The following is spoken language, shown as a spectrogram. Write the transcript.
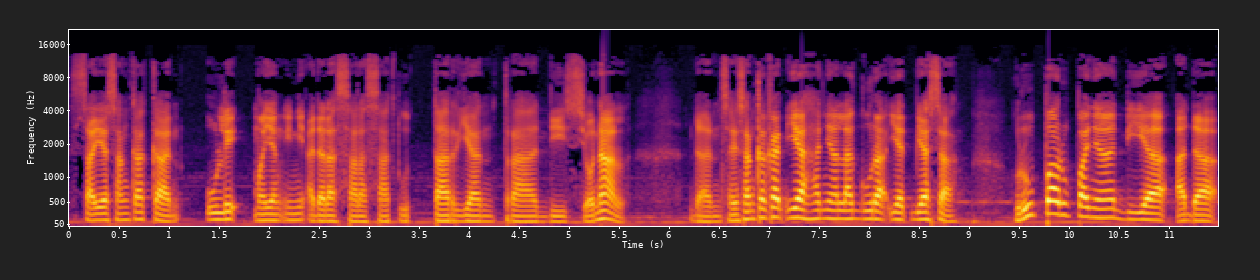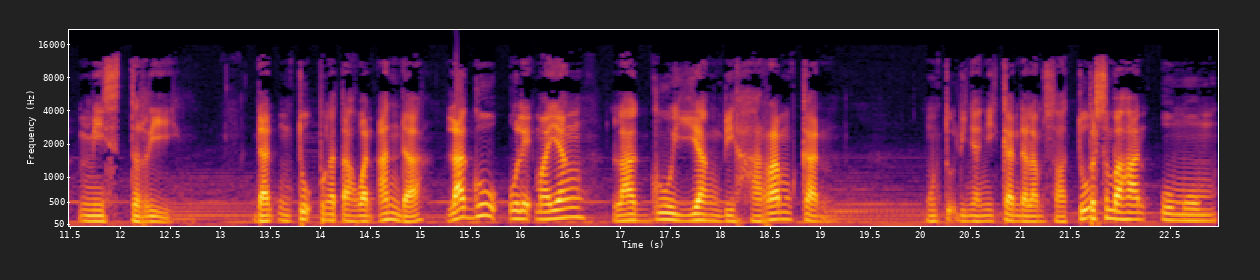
saya sangkakan ulik mayang ini adalah salah satu tarian tradisional dan saya sangkakan ia hanya lagu rakyat biasa. Rupa-rupanya dia ada misteri. Dan untuk pengetahuan anda, lagu Ulik Mayang lagu yang diharamkan untuk dinyanyikan dalam suatu persembahan umum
